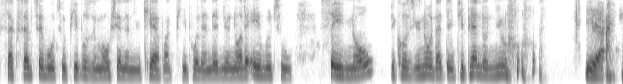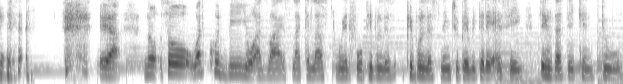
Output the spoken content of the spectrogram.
susceptible to people's emotion and you care about people and then you're not able to say no because you know that they depend on you. yeah. yeah No, so what could be your advice, like a last word for people lis- people listening to Baby Daddy SA, things that they can do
